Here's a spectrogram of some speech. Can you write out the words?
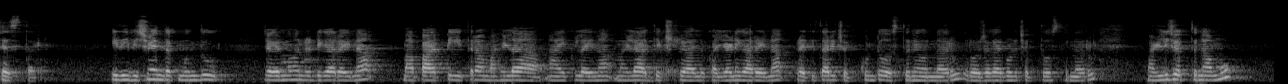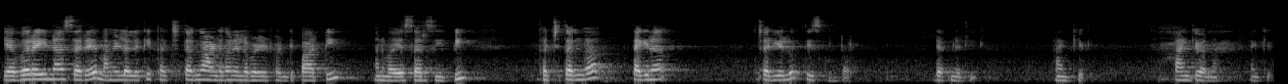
చేస్తారు. ఇది విషయం ఇంతకు ముందు జగన్మోహన్ రెడ్డి గారైనా మా పార్టీ ఇతర మహిళా నాయకులైనా మహిళా అధ్యక్షురాలు కళ్యాణి గారైనా ప్రతిసారి చెప్పుకుంటూ వస్తూనే ఉన్నారు. రోజా గారు కూడా చెప్తూ వస్తున్నారు. మళ్ళీ చెప్తున్నాము ఎవరైనా సరే మహిళలకి ఖచ్చితంగా అండగా నిలబడేటువంటి పార్టీ మన వైఎస్ఆర్ ఖచ్చితంగా తగిన చర్యలు తీసుకుంటారు. Definitely thank you thank you అన్న. Thank you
